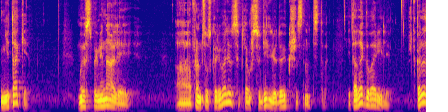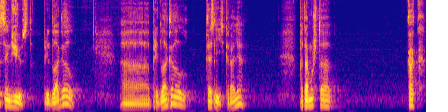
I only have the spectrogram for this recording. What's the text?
Нетаке мы вспоминали о французской революции, потому что судили Людовика XVI. И тогда говорили, что когда Сен-Жюст предлагал, э, предлагал казнить короля, потому что, как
